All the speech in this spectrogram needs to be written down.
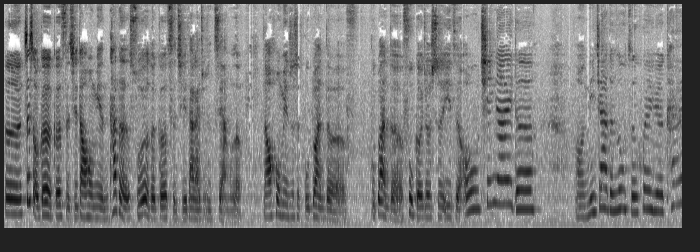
呃，这首歌的歌词其实到后面，它的所有的歌词其实大概就是这样了。然后后面就是不断的、不断的副歌，就是一直哦，亲爱的，哦，你家的路怎会越开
